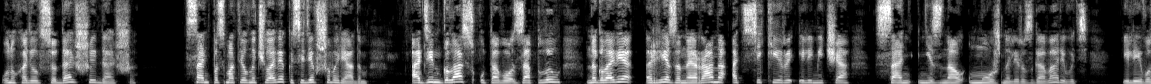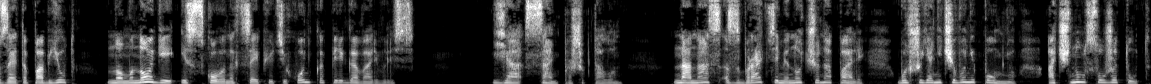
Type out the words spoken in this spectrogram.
он уходил все дальше и дальше. Сань посмотрел на человека, сидевшего рядом. Один глаз у того заплыл, на голове резаная рана от секиры или меча. Сань не знал, можно ли разговаривать, или его за это побьют, но многие из скованных цепью тихонько переговаривались. — Я Сань, — прошептал он. На нас с братьями ночью напали. Больше я ничего не помню. Очнулся уже тут.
